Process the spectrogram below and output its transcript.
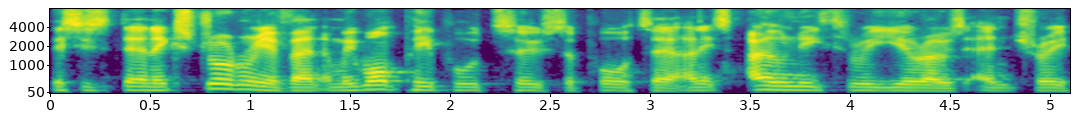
this is an extraordinary event and we want people to support it and it's only three euros entry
